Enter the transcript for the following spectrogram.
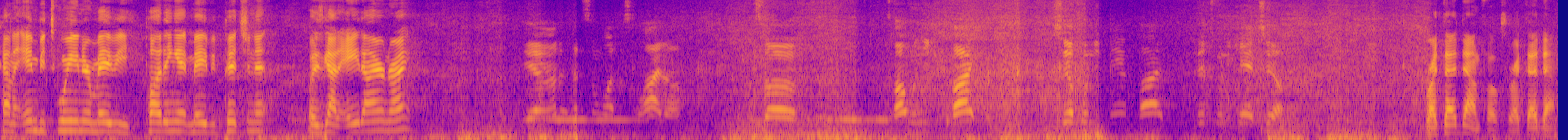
kind of in betweener, maybe putting it, maybe pitching it. But he's got an eight iron, right? Yeah, I don't- I just don't like this light up. So, putt when you can putt, chip when you can't putt, pitch when you can't chip. Write that down, folks. Write that down.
